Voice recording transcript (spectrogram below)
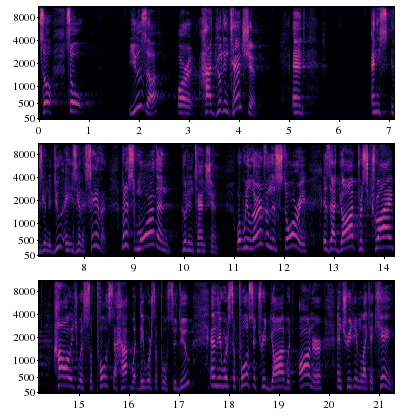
So, so Uzzah or had good intention, and and he's, he's going to do he's going to save it. But it's more than good intention. What we learn from this story is that God prescribed how it was supposed to happen, what they were supposed to do, and they were supposed to treat God with honor and treat him like a king.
